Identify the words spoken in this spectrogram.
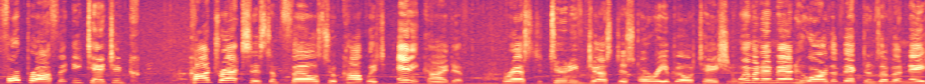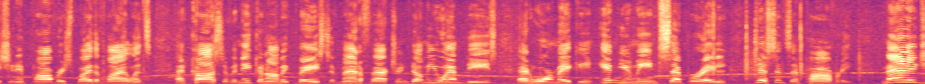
for-profit detention contract system fails to accomplish any kind of restitutive justice or rehabilitation. Women and men who are the victims of a nation impoverished by the violence and cost of an economic base of manufacturing WMDs and war-making, inhumane, separated, distance and poverty. Manage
